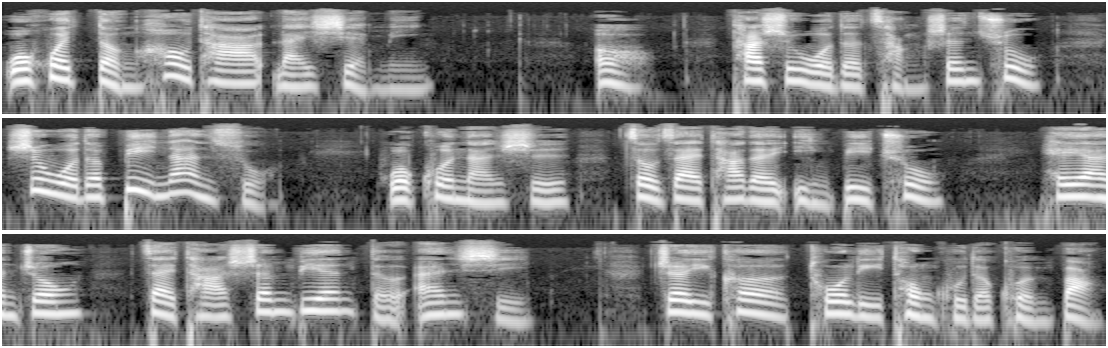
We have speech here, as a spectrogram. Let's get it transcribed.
我会等候他来显明。哦，他是我的藏身处，是我的避难所。我困难时，就在他的隐蔽处，黑暗中，在他身边得安息。这一刻，脱离痛苦的捆绑。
